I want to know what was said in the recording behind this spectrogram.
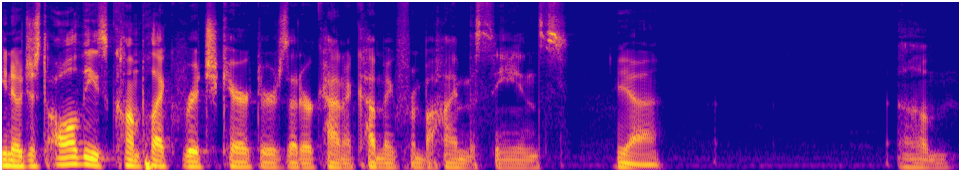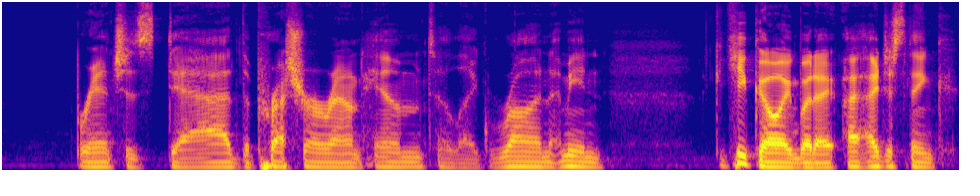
you know, just all these complex, rich characters that are kind of coming from behind the scenes. Yeah. Branch's dad, the pressure around him to like run. I mean, I could keep going, but I, I, I just think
